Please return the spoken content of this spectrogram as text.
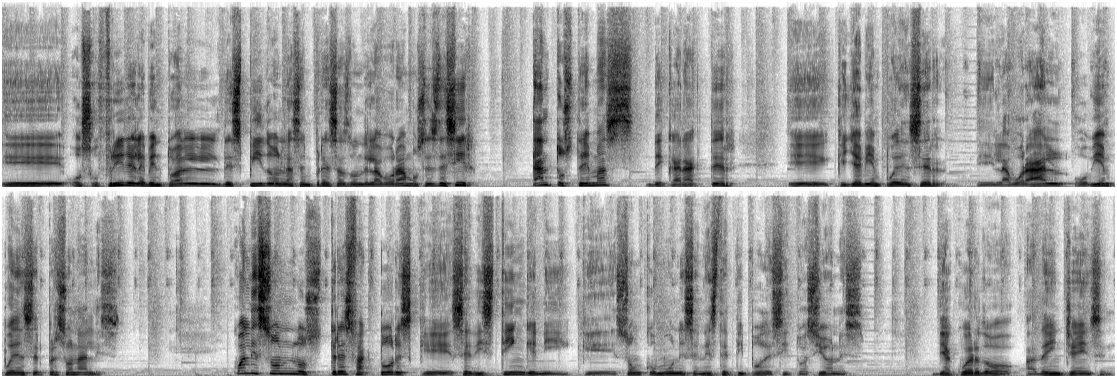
eh, o sufrir el eventual despido en las empresas donde laboramos. Es decir, tantos temas de carácter eh, que ya bien pueden ser eh, laboral o bien pueden ser personales. ¿Cuáles son los tres factores que se distinguen y que son comunes en este tipo de situaciones? De acuerdo a Dane Jensen.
